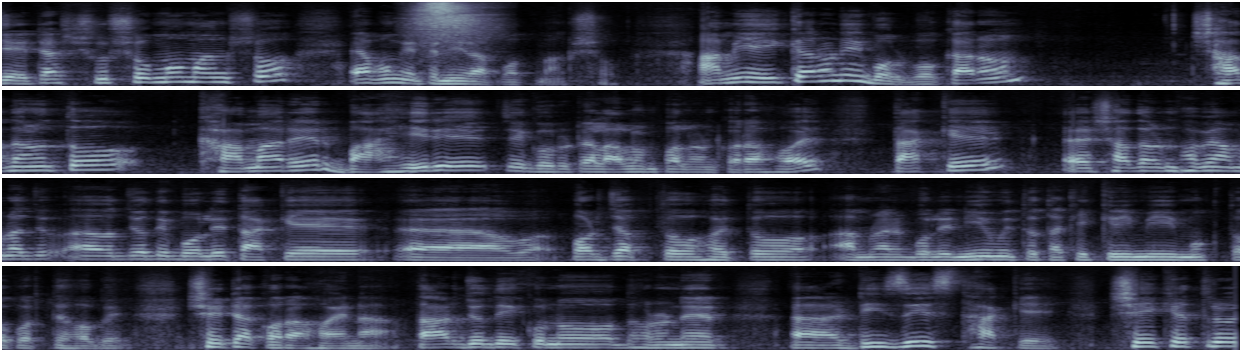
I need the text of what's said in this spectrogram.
যে এটা সুষম মাংস এবং এটা নিরাপদ মাংস। আমি এই কারণেই বলব, কারণ সাধারণত খামারের বাহিরে যে গরুটা লালন পালন করা হয়, তাকে সাধারণভাবে আমরা যদি বলি তাকে পর্যাপ্ত হয়তো আমরা বলি নিয়মিত তাকে কৃমি মুক্ত করতে হবে, সেটা করা হয় না। তার যদি কোনো ধরনের ডিজিজ থাকে, সেই ক্ষেত্রেও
